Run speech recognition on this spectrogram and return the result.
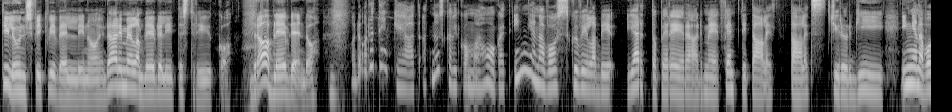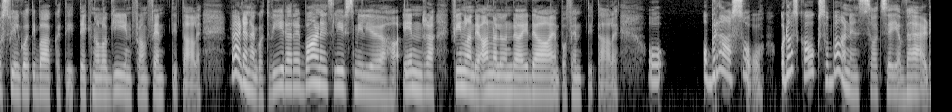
till lunch fick vi vällin och däremellan blev det lite stryk och bra blev det ändå. Och då, och då tänker jag att, att nu ska vi komma ihåg att ingen av oss skulle vilja bli hjärtopererad med 50-talet talets kirurgi. Ingen av oss vill gå tillbaka till teknologin från 50-talet. Världen har gått vidare, barnens livsmiljö har ändrat. Finland är annorlunda idag än på 50-talet. Och, och bra så. Och då ska också barnens så att säga värld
